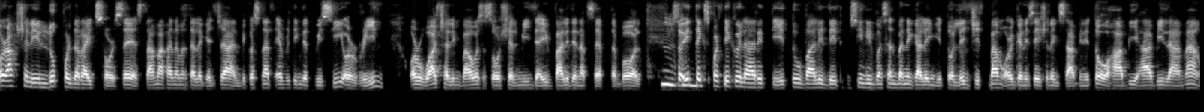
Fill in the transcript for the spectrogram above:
or actually look for the right sources. Tama ka naman talaga dyan because not everything that we see or read or watch halimbawa sa social media ay valid and acceptable. So it takes particularity to validate kung sino ba saan ba nagaling ito, legit bang organization nagsabi nito o habi-habi lamang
